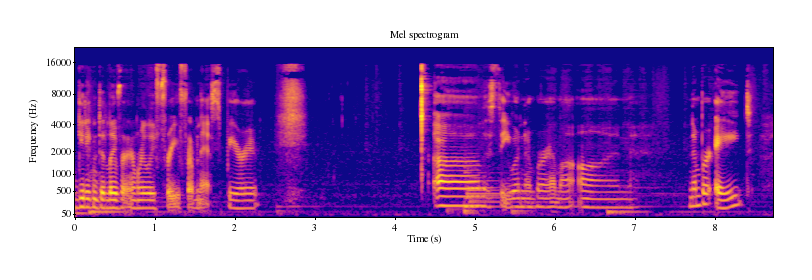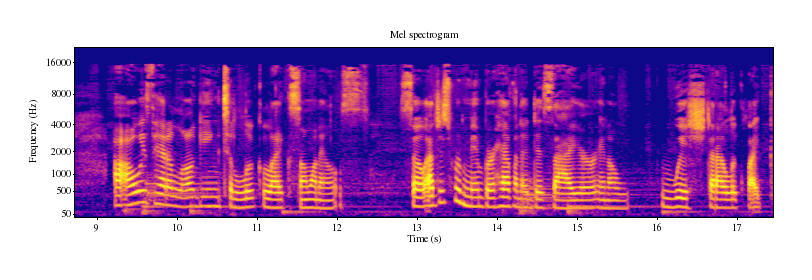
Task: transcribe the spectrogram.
getting delivered and really free from that spirit. Uh, let's see, what number am I on? Number eight. I always had a longing to look like someone else. So I just remember having a desire and a wish that I looked like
